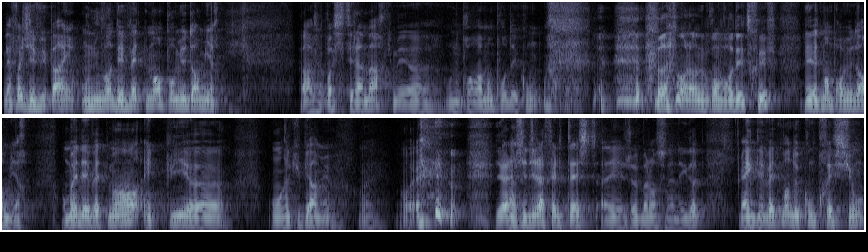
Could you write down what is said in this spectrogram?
La fois, j'ai vu pareil, on nous vend des vêtements pour mieux dormir. Alors, je vais pas citer la marque, mais on nous prend vraiment pour des cons. vraiment, là, on nous prend pour des truffes. Des vêtements pour mieux dormir. On met des vêtements et puis on récupère mieux. Alors j'ai déjà fait le test, allez, je balance une anecdote, avec des vêtements de compression.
